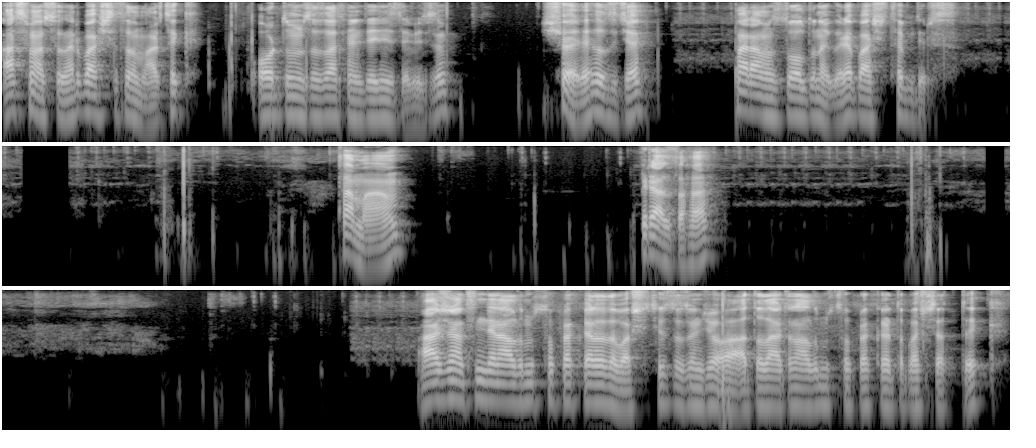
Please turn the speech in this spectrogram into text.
asimilasyonları başlatalım artık. Ordumuz da zaten denizde bizim. Şöyle hızlıca paramız da olduğuna göre başlatabiliriz. Tamam. Biraz daha. Arjantin'den aldığımız topraklarda da başlatıyoruz. Az önce o adalardan aldığımız toprakları da başlattık.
